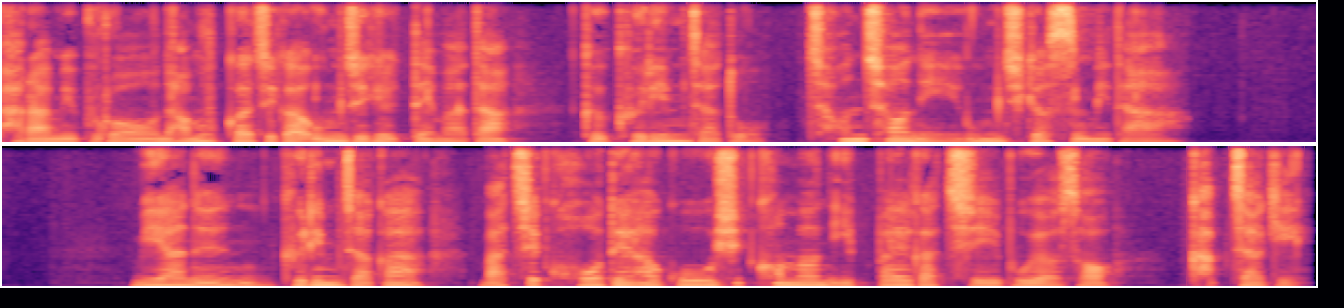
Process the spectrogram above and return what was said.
바람이 불어 나뭇가지가 움직일 때마다 그 그림자도 천천히 움직였습니다. 미아는 그림자가 마치 거대하고 시커먼 이빨같이 보여서 갑자기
